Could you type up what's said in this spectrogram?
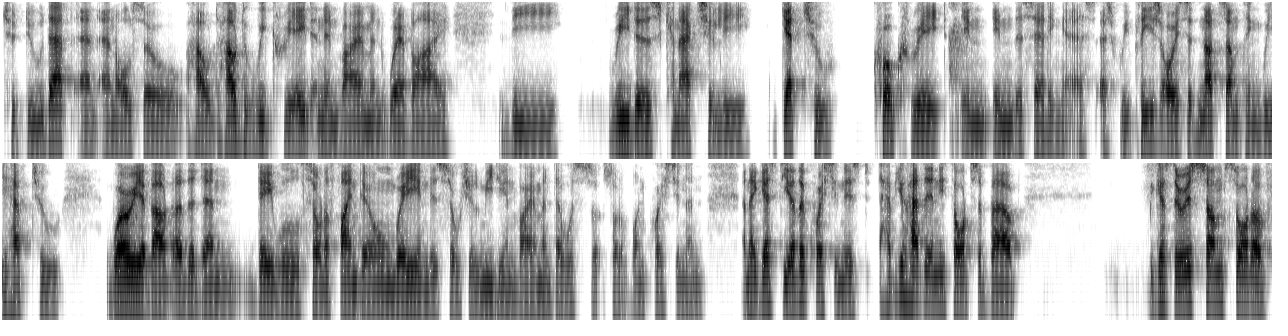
to do that and and also how how do we create an environment whereby the readers can actually get to co-create in in the setting as as we please or is it not something we have to worry about other than they will sort of find their own way in this social media environment. That was so, sort of one question. And and i guess the other question is have you had any thoughts about because there is some sort of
